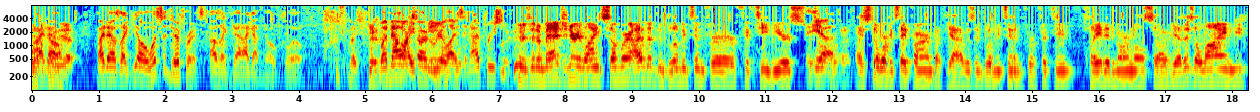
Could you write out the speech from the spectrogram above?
Yeah, I know. Yeah. My dad was like, "Yo, what's the difference?" I was like, "Dad, I got no clue." Like, But now I'm Five starting to realize it, and I appreciate it. There's an imaginary line somewhere. I lived in Bloomington for 15 years. Yeah. I still work at State Farm, but yeah, I was in Bloomington for 15, played in normal. So yeah, there's a line. You,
